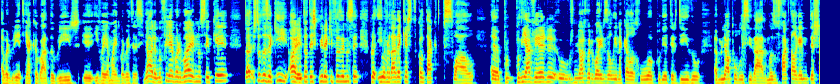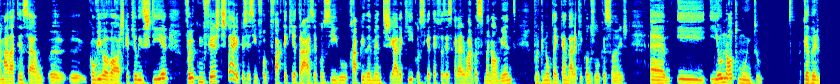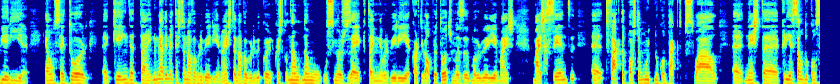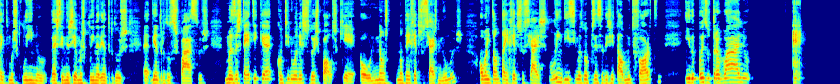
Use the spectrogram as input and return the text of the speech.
a barbearia tinha acabado de abrir e, e, veio a mãe do barbeiro dizer assim: Olha, meu filho é barbeiro, não sei o quê, estudas aqui, olha, então tens que vir aqui fazer não sei. E a verdade é que este contacto pessoal Uh, podia haver eh, os melhores barbeiros ali naquela rua, podia ter tido a melhor publicidade, mas o facto de alguém me ter chamado a atenção uh, uh, com viva voz que aquilo existia foi o que me fez testar. Eu pensei assim: de facto, aqui atrás eu consigo rapidamente chegar aqui, consigo até fazer se calhar a barba semanalmente, porque não tenho que andar aqui com deslocações. E, e eu noto muito que a barbearia é um setor que ainda tem, nomeadamente esta nova barbearia, não é? Esta nova barbearia, não, não o senhor José que tem a barbearia corte igual para todos, mas uma barbearia mais, mais recente, uh, de facto aposta muito no contacto pessoal, uh, nesta criação do conceito masculino, desta energia masculina dentro dos, dentro dos espaços, mas a estética continua nestes dois polos, que é ou não, não tem redes sociais nenhumas, ou então tem redes sociais lindíssimas, uma presença digital muito forte, e depois o trabalho.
